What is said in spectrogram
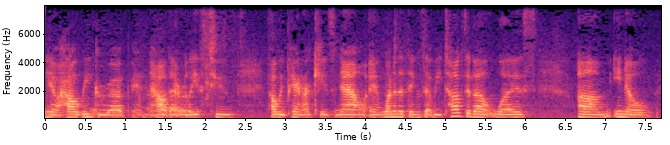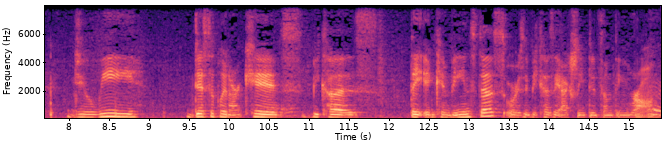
you know, how we grew up and how that relates to how we parent our kids now. And one of the things that we talked about was, um, you know, do we discipline our kids because they inconvenienced us or is it because they actually did something wrong?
